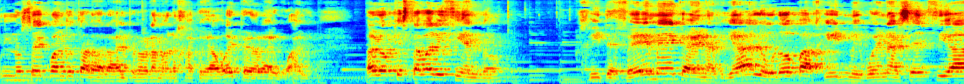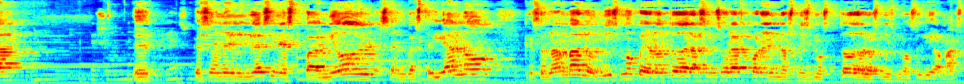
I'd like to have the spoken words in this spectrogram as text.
No sé cuánto tardará el programa de Happy Hour, pero da igual. A lo que estaba diciendo. Hit FM, Cadena Vial, Europa, Hit, muy buena esencia. Que son, en inglés y en español, en castellano, que son ambas lo mismo, pero no todas las emisoras ponen los mismos, todos los mismos idiomas.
